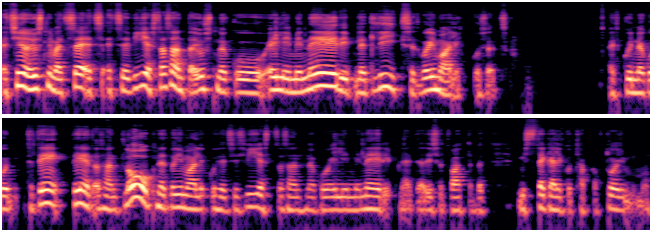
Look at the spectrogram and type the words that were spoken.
et siin on just nimelt see, et, et see viies tasand, ta just nagu elimineerib need liigsed võimalikkused. et kui nagu teine, teine tasand loob need võimalikkused, siis viies tasand nagu elimineerib need ja lihtsalt vaatab, et mis tegelikult hakkab toimuma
